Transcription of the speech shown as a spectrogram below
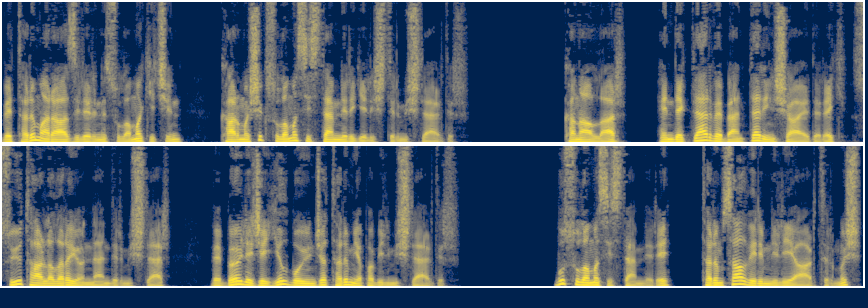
ve tarım arazilerini sulamak için karmaşık sulama sistemleri geliştirmişlerdir. Kanallar, hendekler ve bentler inşa ederek suyu tarlalara yönlendirmişler ve böylece yıl boyunca tarım yapabilmişlerdir. Bu sulama sistemleri, tarımsal verimliliği artırmış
